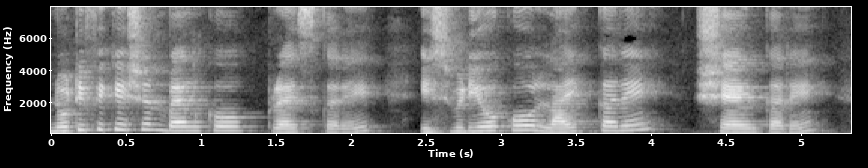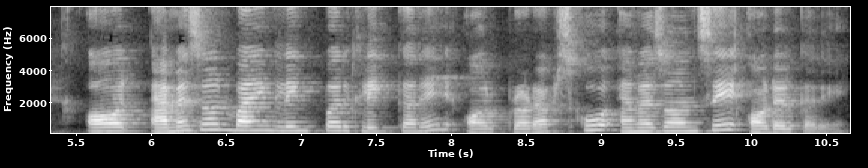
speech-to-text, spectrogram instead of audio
नोटिफिकेशन बेल को प्रेस करें, इस वीडियो को लाइक करें शेयर करें और अमेज़ॉन बाइंग लिंक पर क्लिक करें और प्रोडक्ट्स को अमेज़ॉन से ऑर्डर करें.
